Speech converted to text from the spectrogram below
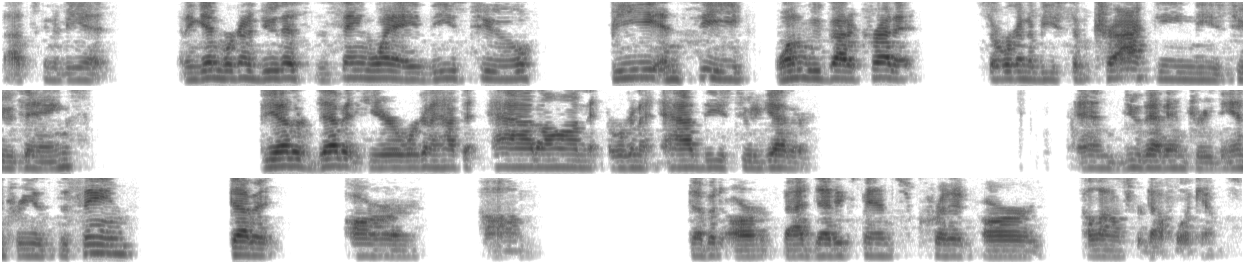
That's going to be it. And again, we're going to do this the same way. These two, B and C, one we've got a credit, so we're going to be subtracting these two things. The other debit here, we're going to have to add on, we're going to add these two together and do that entry. The entry is the same. Debit our um, debit our bad debt expense, credit our allowance for doubtful accounts.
